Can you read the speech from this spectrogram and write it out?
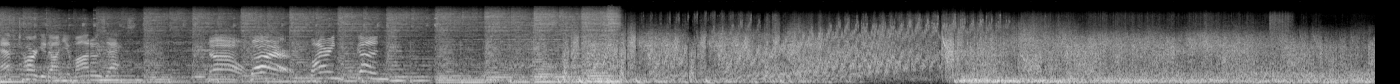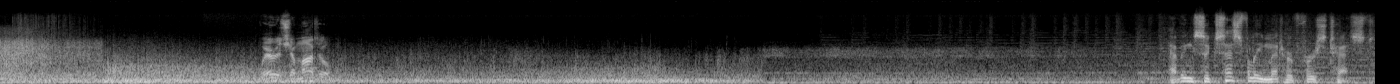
Half target on Yamato's axis. Now fire. Firing guns. Where is Yamato? Having successfully met her first test,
